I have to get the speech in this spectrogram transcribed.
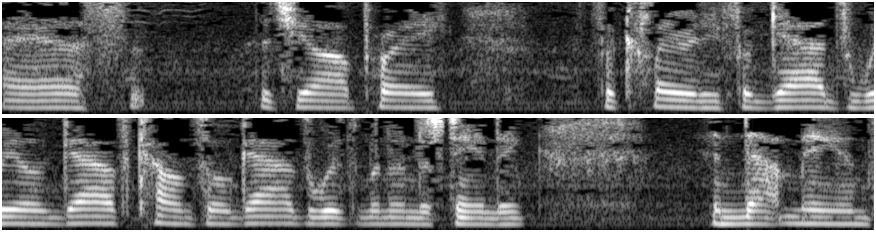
I ask that you all pray for clarity, for God's will, God's counsel, God's wisdom and understanding, and not man's.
